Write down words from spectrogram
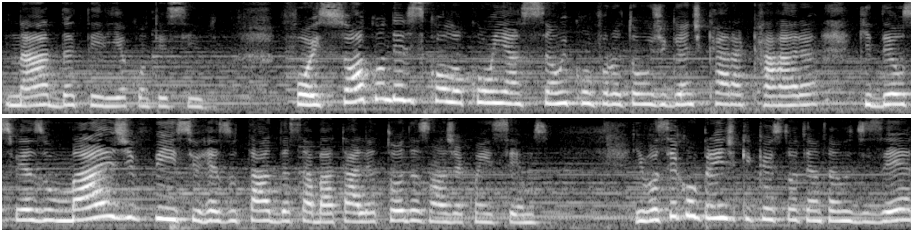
nada teria acontecido. Foi só quando ele se colocou em ação e confrontou o gigante cara a cara que Deus fez o mais difícil. O resultado dessa batalha todas nós já conhecemos. E você compreende o que eu estou tentando dizer?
